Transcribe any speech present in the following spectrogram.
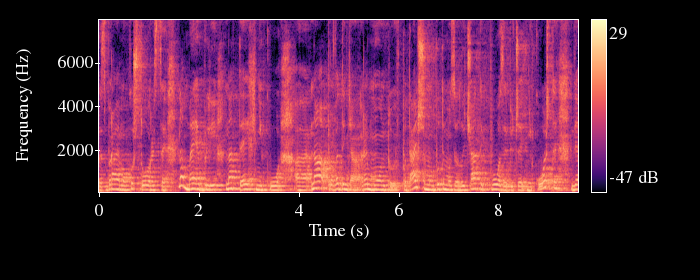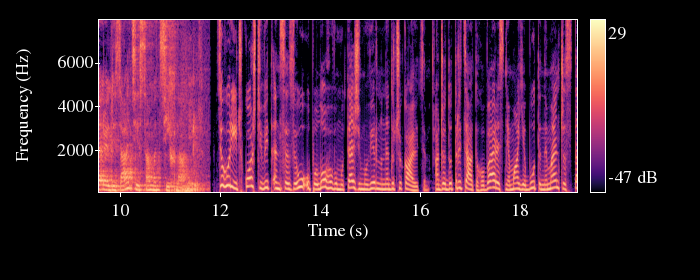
збираємо кошториси на меблі, на техніку, е, на проведення ремонту. І в подальшому будемо залучати позабюджетні кошти для реалізації саме цих намірів. Цьогоріч коштів від НСЗУ у пологовому теж ймовірно не дочекаються, адже до 30 вересня має бути не менше 100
